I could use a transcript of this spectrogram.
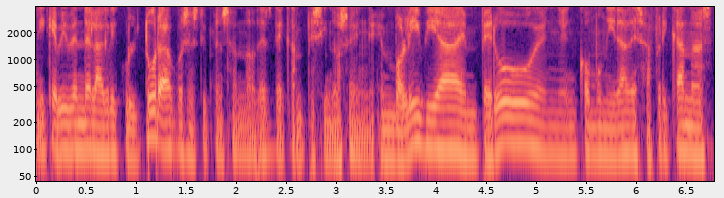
y que viven de la agricultura, pues estoy pensando desde campesinos en, en Bolivia, en Perú, en, en, comunidades africanas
